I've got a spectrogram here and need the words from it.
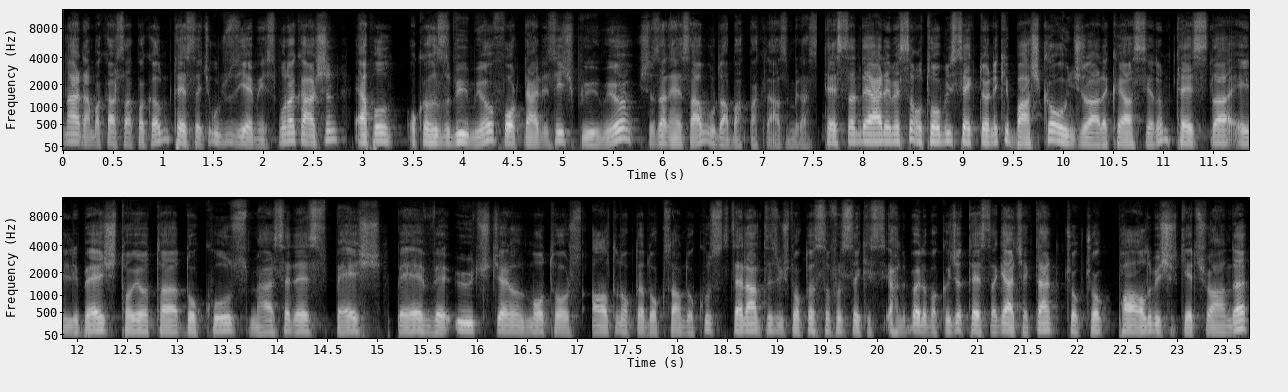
nereden bakarsak bakalım Tesla için ucuz diyemeyiz. Buna karşın Apple o kadar hızlı büyümüyor. Ford neredeyse hiç büyümüyor. İşte zaten hesabı buradan bakmak lazım biraz. Tesla'nın değerlemesini otomobil sektöründeki başka oyuncularla kıyaslayalım. Tesla 55, Toyota 9, Mercedes 5, BMW 3, General Motors 6.99, Stellantis 3.08. Yani böyle bakınca Tesla gerçekten çok çok pahalı bir şirket şu anda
